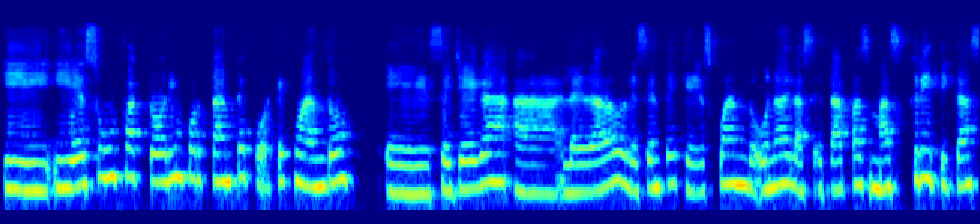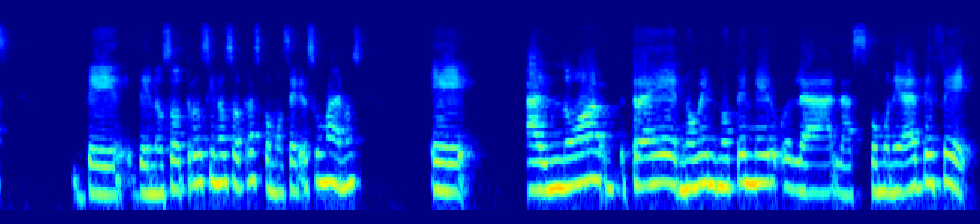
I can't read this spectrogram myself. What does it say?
Y, y es un factor importante porque cuando eh, se llega a la edad adolescente, que es cuando una de las etapas más críticas de, nosotros y nosotras como seres humanos, eh, al no traer, no, no tener las comunidades de fe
